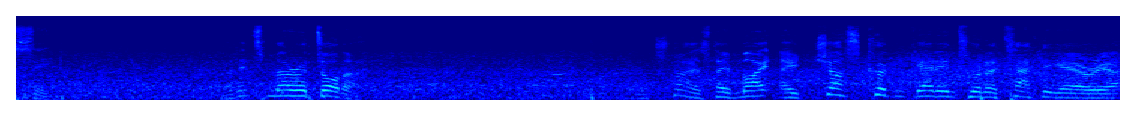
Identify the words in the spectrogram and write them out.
Messi. But it's Maradona. And try as they might, they just couldn't get into an attacking area.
